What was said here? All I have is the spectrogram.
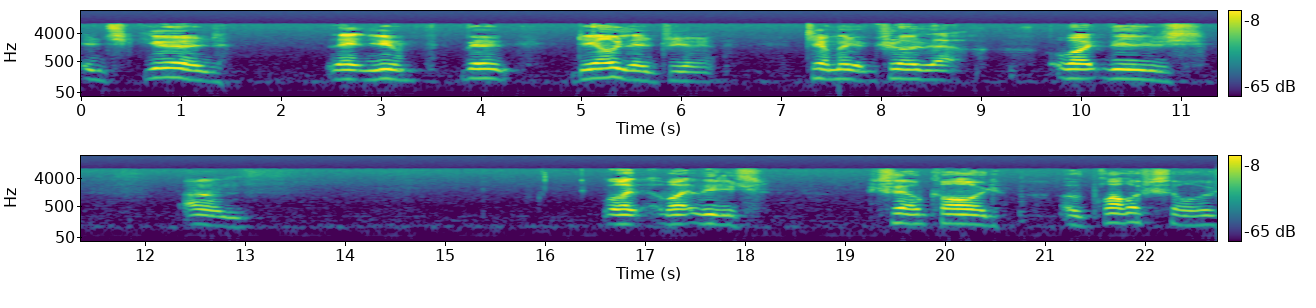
it's good that you've been diligent to make sure that what these um, what what these so-called apostles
